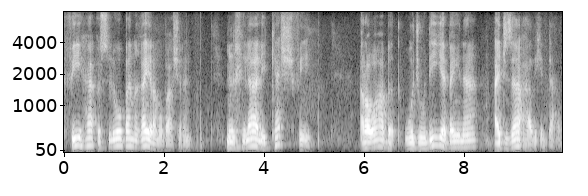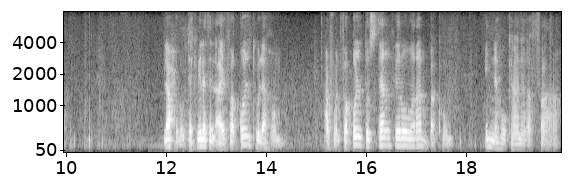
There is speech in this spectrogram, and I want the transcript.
فيها أسلوبا غير مباشر من خلال كشف روابط وجودية بين أجزاء هذه الدعوة. لاحظوا تكملة الآية. فقلت لهم عفوا فقلت استغفروا ربكم إنه كان غفارا.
